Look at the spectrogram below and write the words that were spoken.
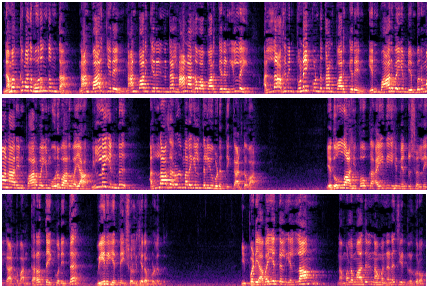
நமக்கும் அது பொருந்தும் தான். நான் பார்க்கிறேன். நான் பார்க்கிறேன் என்றால் நானாகவா பார்க்கிறேன். இல்லை. அல்லாஹுவின் துணை கொண்டு தான் பார்க்கிறேன். என் பார்வையும் என் பெருமானாரின் பார்வையும் ஒரு பார்வையா? இல்லை என்று அல்லாஹ் அருள்மறையில் தெளிவுபடுத்தி காட்டுவான். எதுல்லாஹி போக்க ஐதீகம் என்று சொல்லி காட்டுவான். கரத்தை குறித்த வீரியத்தை சொல்கிற பொழுது. இப்படி அவயங்கள் எல்லாம் நம்மள மாதிரி நம்ம நினைச்சிட்டு இருக்கிறோம்.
